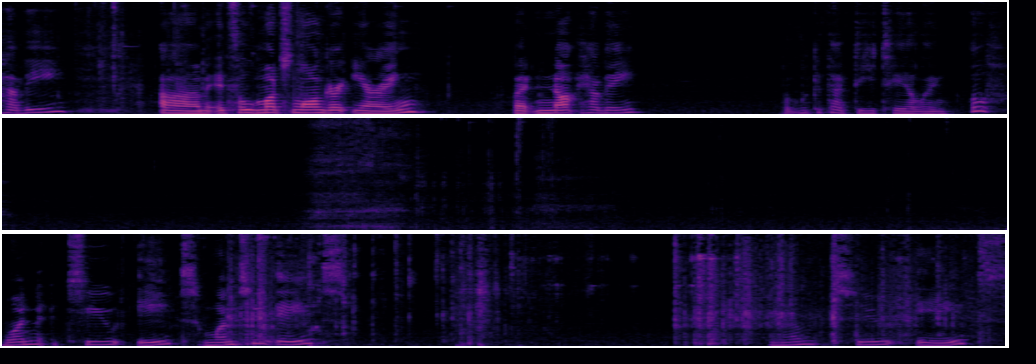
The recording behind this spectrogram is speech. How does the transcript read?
heavy. Um, it's a much longer earring, but not heavy. But look at that detailing. Oof. One, two, eight, one, two, eight. One, two, eight.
